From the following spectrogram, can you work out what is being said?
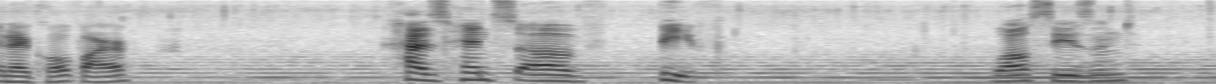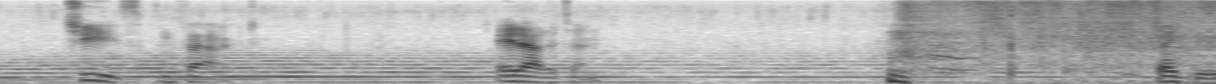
in a coal fire, has hints of beef, well seasoned, cheese, in fact. 8 out of 10. Thank you.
